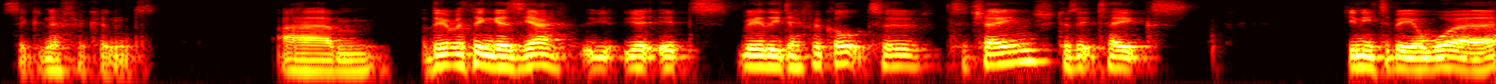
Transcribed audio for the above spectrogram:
significant um, the other thing is, yeah, it's really difficult to to change because it takes you need to be aware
